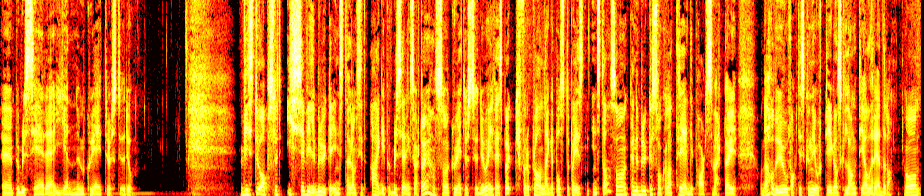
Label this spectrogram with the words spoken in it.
eh, publisere gjennom Creator Studio. Hvis du absolutt ikke vil bruke Instagram sitt eget publiseringsverktøy, altså Creator Studio i Facebook, for å planlegge poster på Insta, så kan du bruke såkalt tredjepartsverktøy. Og Det hadde du jo faktisk kunnet gjort i ganske lang tid allerede. da. Og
